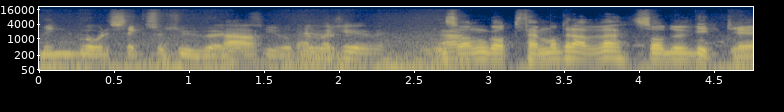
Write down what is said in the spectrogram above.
Min går vel 26 eller Ja. 27. 25. Så har den gått 35, så har du virkelig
